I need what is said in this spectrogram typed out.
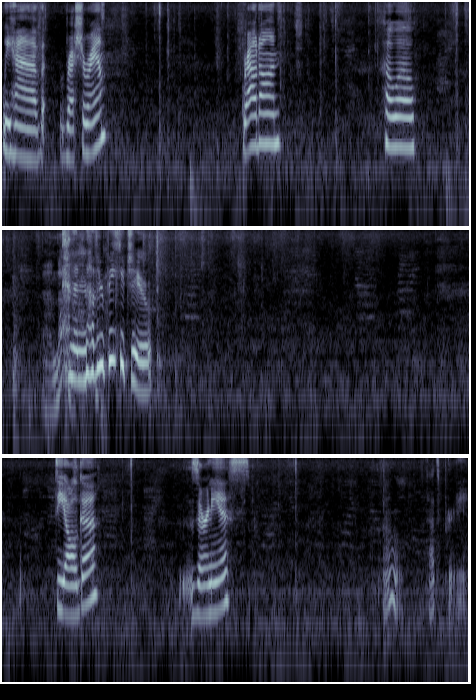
We have Reshiram, Groudon, Ho-Oh, And and another Pikachu. Dialga, Xerneas. Oh, that's pretty.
